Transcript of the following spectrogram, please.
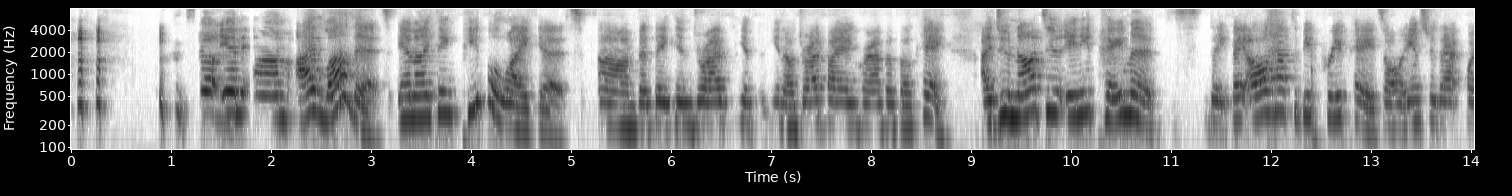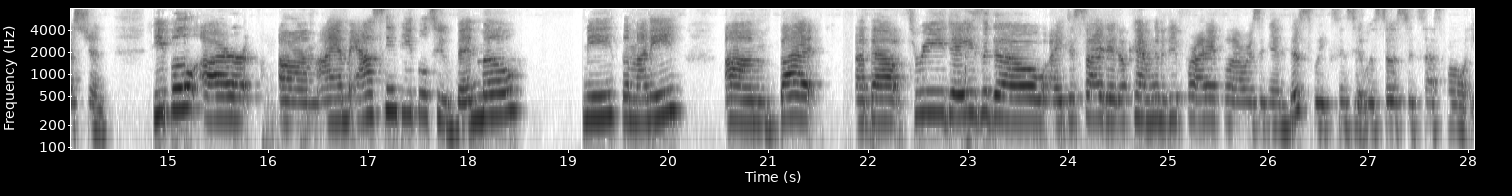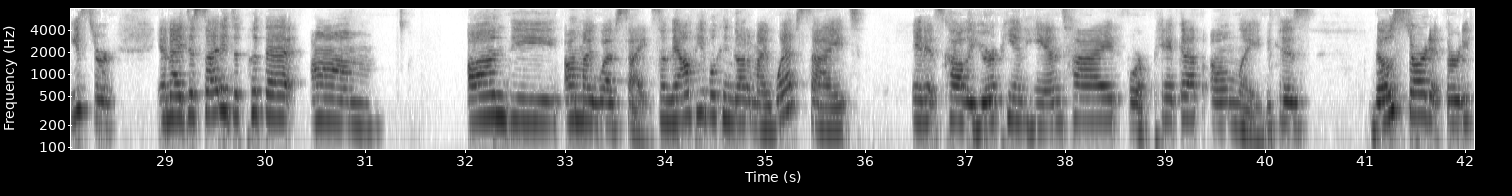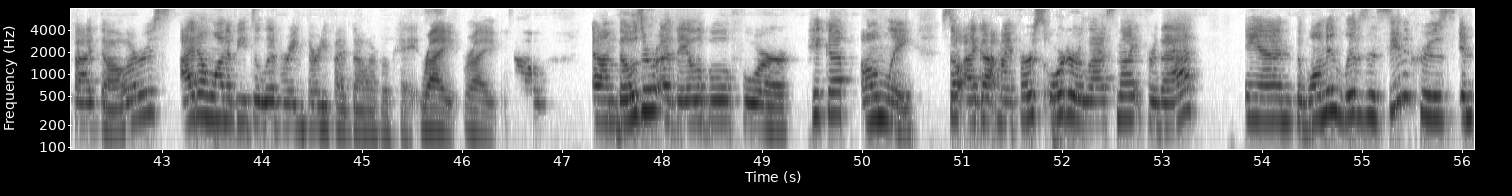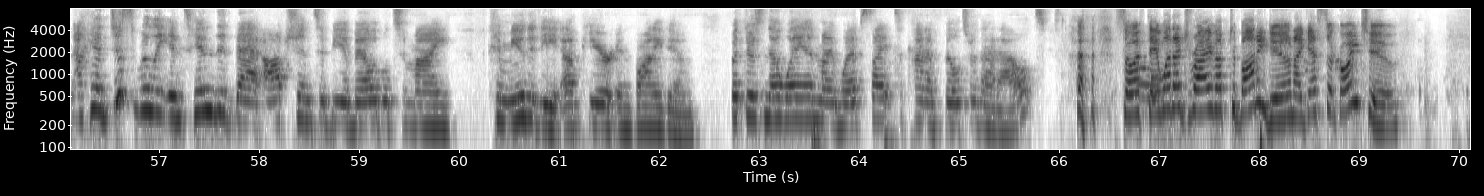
so and um, I love it, and I think people like it um, that they can drive you know drive by and grab a bouquet. I do not do any payments. They they all have to be prepaid. So I'll answer that question. People are um, I am asking people to Venmo me the money um, but about three days ago, I decided, okay, I'm going to do Friday flowers again this week since it was so successful Easter, and I decided to put that um, on the on my website. So now people can go to my website, and it's called the European Hand Tied for pickup only because those start at $35. I don't want to be delivering $35 bouquets. Right, right. So um, those are available for pickup only. So I got my first order last night for that. And the woman lives in Santa Cruz. And I had just really intended that option to be available to my community up here in Bonny Doon. But there's no way in my website to kind of filter that out. so, if they want to drive up to Bonny Doon, I guess they're going to.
